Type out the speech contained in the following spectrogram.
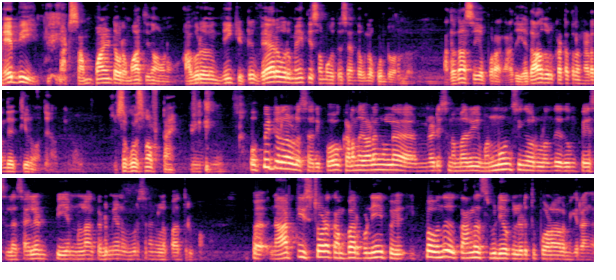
maybe at some point அவரை மாற்றி தான் ஆகணும். அவரை நீக்கிட்டு வேற ஒரு மைத்தி சமூகத்தை சேர்ந்தவங்களை கொண்டு வரணும். அதை தான் செய்ய போகிறாங்க அது ஏதாவது ஒரு கட்டத்தில் நடந்தே தீரும் அது. It's a question of time ஒப்பீட்டளவில் சார். இப்போது கடந்த காலங்களில் முன்னாடி சொன்ன மாதிரி மன்மோகன் சிங் அவர்கள் வந்து எதுவும் பேசலை. சைலண்ட் பிஎம்லாம் கடுமையான விமர்சனங்களை பார்த்துருக்கோம். இப்போ நார்த் ஈஸ்டோட கம்பேர் பண்ணி இப்போ இப்போ வந்து காங்கிரஸ் வீடியோக்கள் எடுத்து போட ஆரம்பிக்கிறாங்க.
